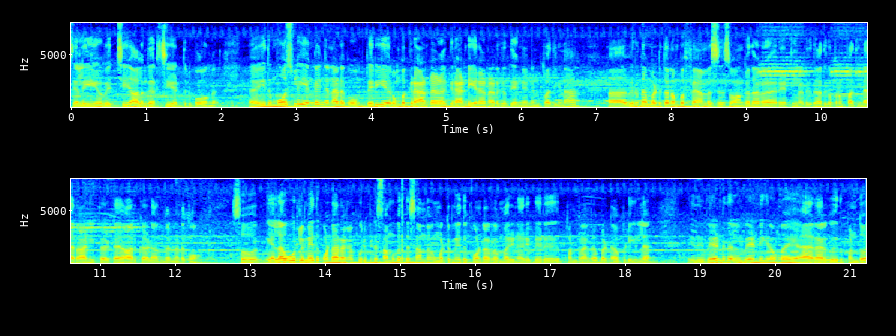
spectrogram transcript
சிலையும் வச்சு அலங்கரித்து எடுத்துகிட்டு போவாங்க. இது மோஸ்ட்லி எங்கெங்கே நடக்கும் பெரிய ரொம்ப கிராண்டாக கிராண்டியராக நடக்குது எங்கெங்கன்னு பார்த்தீங்கன்னா விருந்தம் விருந்தம்பட்டு தான் ரொம்ப ஃபேமஸ்ஸு ஸோ அங்கே தான் ரேட்டில் நடக்குது. அதுக்கப்புறம் பார்த்தீங்கன்னா ராணிப்பேட்டை ஆற்காடு அங்கே நடக்கும். ஸோ எல்லா ஊர்லேயுமே இது கொண்டாடுறாங்க. குறிப்பிட்ட சமூகத்தை சார்ந்தவங்க மட்டுமே இது கொண்டாடுற மாதிரி நிறைய பேர் பண்ணுறாங்க பட் அப்படி இல்லை. இது வேண்டுதல் வேண்டிக்கிறவங்க யார் யாருக்கு இது பண்ணுதோ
